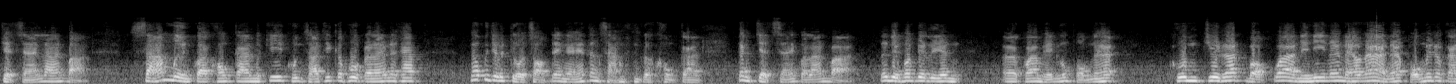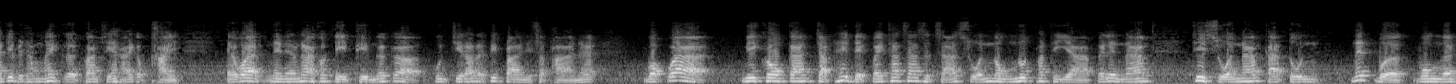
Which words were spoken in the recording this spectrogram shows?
เจ็ดแสนล้านบาทสามหมื่นกว่าโครงการเมื่อกี้คุณสาธิตก็พูดไปแล้วนะครับ แล้วคุณจะไปตรวจสอบได้ไงให้ตั้งสามหมื่นกว่าโครงการ ตั้งเจ็ดแสนกว่าล้านบาท แล้วเดี๋ยวผมไปเรียนความเห็นของผมนะฮะคุณจิรัตน์บอกว่าในนี้นะแนวหน้านะ ผมไม่ต้องการที่ไปทำให้เกิดความเสียหายกับใคร แต่ว่าในแนวหน้าเขาตีพิมพ์ แล้วก็คุณจิรัตน์อภิปรายในสภานะบอกว่ามีโครงการจัดให้เด็กไปทัศนศึกษาสวนนงนุชพัทยาไปเล่นน้ำที่สวนน้ำการ์ตูนเน็ตเวิร์กวงเงิน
